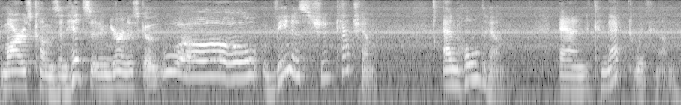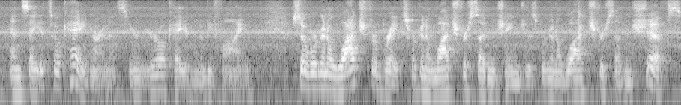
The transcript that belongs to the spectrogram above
Mars comes and hits it, and Uranus goes, Whoa! Venus should catch him and hold him and connect with him and say, It's okay, Uranus. You're, you're okay. You're going to be fine. So we're going to watch for breaks. We're going to watch for sudden changes. We're going to watch for sudden shifts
